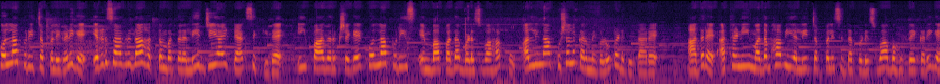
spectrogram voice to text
ಕೊಲ್ಲಾಪುರಿ ಚಪ್ಪಲಿಗಳಿಗೆ ಎರಡು ಸಾವಿರದ ಹತ್ತೊಂಬತ್ತರಲ್ಲಿ ಜಿಐ ಟ್ಯಾಗ್ ಸಿಕ್ಕಿದೆ. ಈ ಪಾದರಕ್ಷೆಗೆ ಕೊಲ್ಲಾಪುರೀಸ್ ಎಂಬ ಪದ ಬಳಸುವ ಹಕ್ಕು ಅಲ್ಲಿನ ಕುಶಲಕರ್ಮಿಗಳು ಪಡೆದಿದ್ದಾರೆ. ಆದರೆ ಅಥಣಿ ಮದಭಾವಿಯಲ್ಲಿ ಚಪ್ಪಲಿ ಸಿದ್ಧಪಡಿಸುವ ಬಹುತೇಕರಿಗೆ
